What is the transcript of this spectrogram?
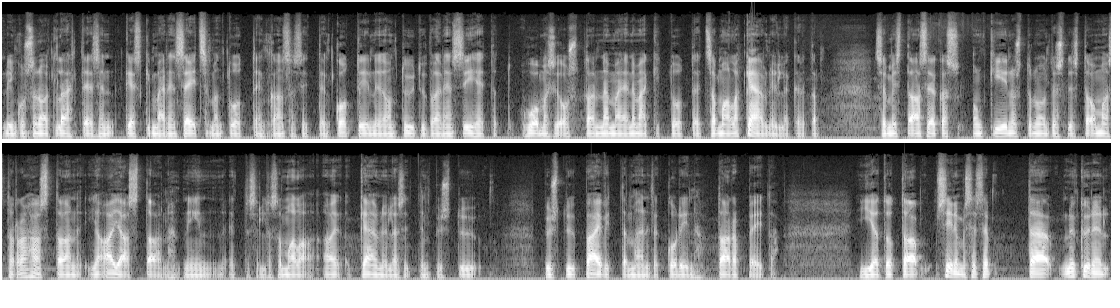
niin kuin sanoit, lähtee sen keskimäärin seitsemän tuotteen kanssa sitten kotiin ja on tyytyväinen siihen, että huomasi ostaa nämä ja nämäkin tuotteet samalla käynnillä. Kerta se, mistä asiakas on kiinnostunut, on tietysti sitä omasta rahastaan ja ajastaan, niin että sillä samalla käynnillä sitten pystyy, pystyy päivittämään niitä kodin tarpeita. Ja tota, siinä mielessä se, tämä nykyinen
